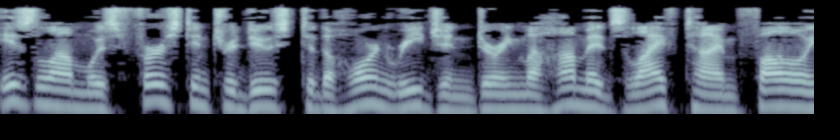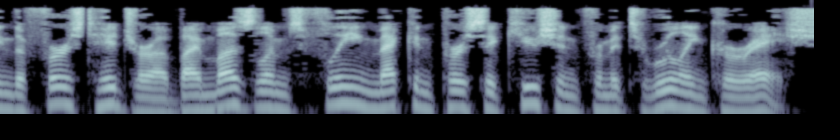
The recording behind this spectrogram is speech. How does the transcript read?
Islam was first introduced to the Horn region during Muhammad's lifetime following the first hijrah by Muslims fleeing Meccan persecution from its ruling Quraysh.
